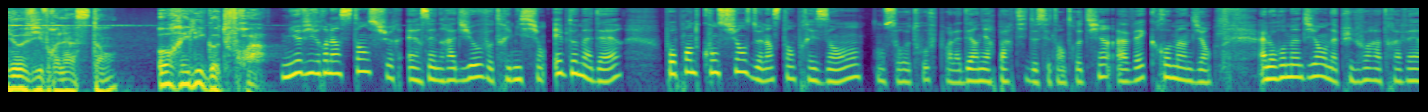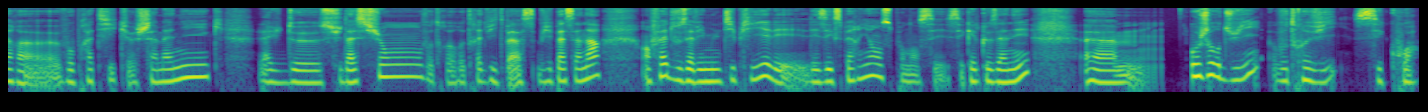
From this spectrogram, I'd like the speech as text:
Mieux vivre l'instant Aurélie Godefroy. Mieux vivre l'instant sur RZN Radio, votre émission hebdomadaire. Pour prendre conscience de l'instant présent, on se retrouve pour la dernière partie de cet entretien avec Romain Dian. Alors Romain Dian, on a pu le voir à travers euh, vos pratiques chamaniques, la lutte de sudation, votre retraite vipassana. En fait, vous avez multiplié les, expériences pendant ces, quelques années. Euh, aujourd'hui, votre vie, c'est quoi?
